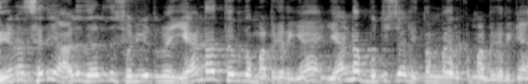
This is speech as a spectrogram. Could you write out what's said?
தினசரி அழுது அழுது சொல்லிட்டு இருக்கேன். ஏன்டா திருந்த மாட்டேங்கிறீங்க? ஏன்டா புத்திசாலித்தனமாக இருக்க மாட்டேங்கிறீங்க?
